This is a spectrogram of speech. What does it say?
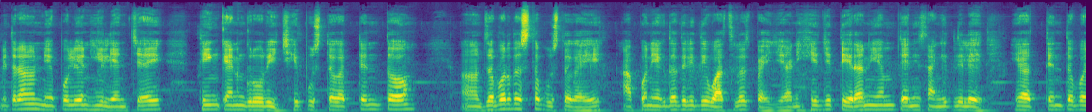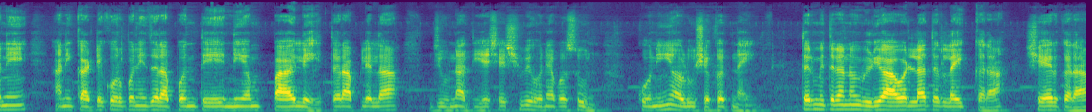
मित्रांनो नेपोलियन हिल यांचे थिंक अँड ग्रो रिच हे पुस्तक अत्यंत जबरदस्त पुस्तक आहे. आपण एकदा तरी ते वाचलंच पाहिजे. आणि हे जे तेरा नियम त्यांनी सांगितलेले आहेत हे अत्यंतपणे आणि काटेकोरपणे जर आपण ते नियम पाळले तर आपल्याला जीवनात यशस्वी होण्यापासून कोणीही अडू शकत नाही. तर मित्रांनो व्हिडिओ आवडला तर लाईक करा शेअर करा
